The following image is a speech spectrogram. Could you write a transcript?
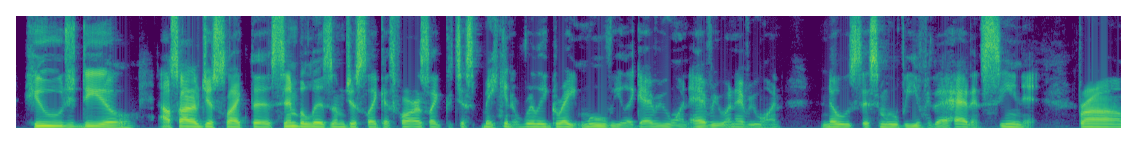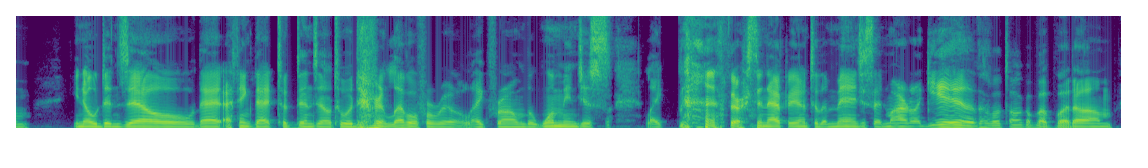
huge deal outside of just like the symbolism, just like as far as like just making a really great movie. Like everyone, everyone, everyone knows this movie, even if they hadn't seen it. From you know, Denzel, that I think that took Denzel to a different level for real. Like from the woman just like thirsting after him to the man just admiring, like, yeah, that's what I'm talking about. But um,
